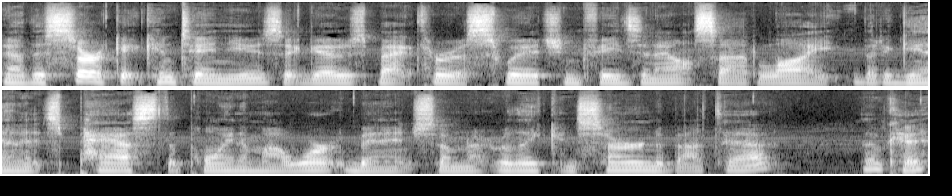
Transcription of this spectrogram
Now this circuit continues, it goes back through a switch and feeds an outside light, but again it's past the point of my workbench so I'm not really concerned about that. Okay,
